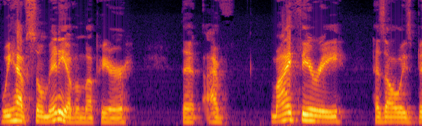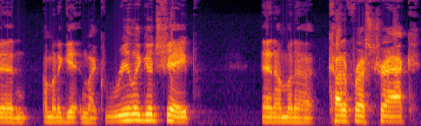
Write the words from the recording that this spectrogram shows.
we have so many of them up here that I've. My theory has always been I'm going to get in like really good shape and I'm going to cut a fresh track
